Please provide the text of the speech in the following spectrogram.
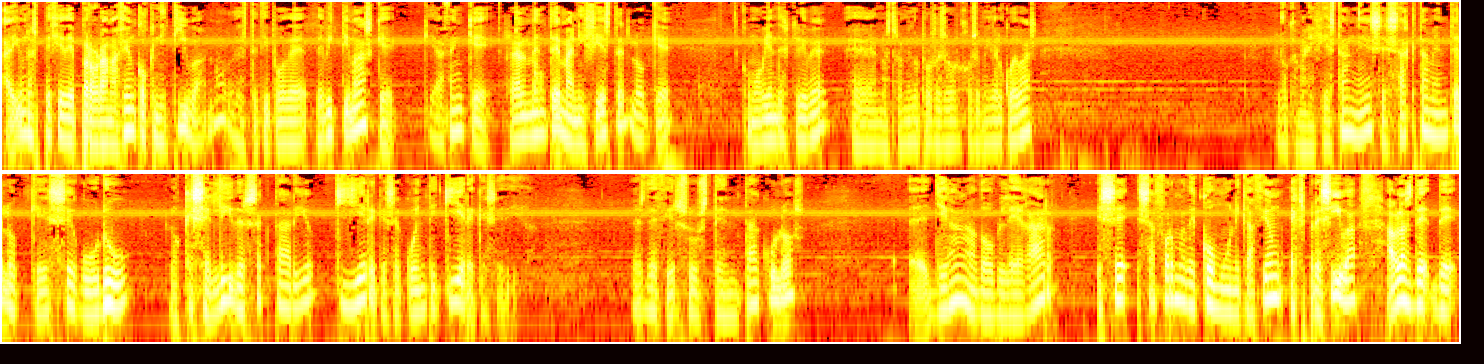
hay una especie de programación cognitiva de este tipo de, víctimas que, hacen que realmente manifiesten lo que, como bien describe eh, nuestro amigo el profesor José Miguel Cuevas, lo que manifiestan es exactamente lo que ese gurú, lo que ese líder sectario quiere que se cuente y quiere que se diga. Es decir, sus tentáculos eh, llegan a doblegar esa forma de comunicación expresiva, hablas de,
